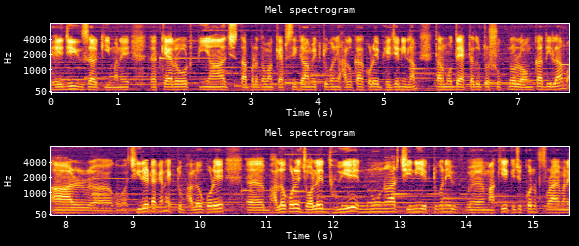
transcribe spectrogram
ভেজিস আর কি মানে ক্যারট পেঁয়াজ, তারপরে তোমার ক্যাপসিকাম একটুখানি হালকা করে ভেজে নিলাম। তার মধ্যে একটা দুটো শুকনো লঙ্কা দিলাম আর চিড়েটাকে না একটু ভালো করে ভালো করে জলে ধুয়ে নুন আর চিনি একটুখানি মাখিয়ে কিছুক্ষণ ফ্রাই মানে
